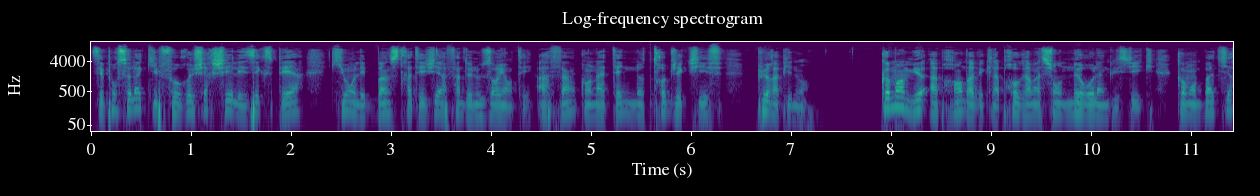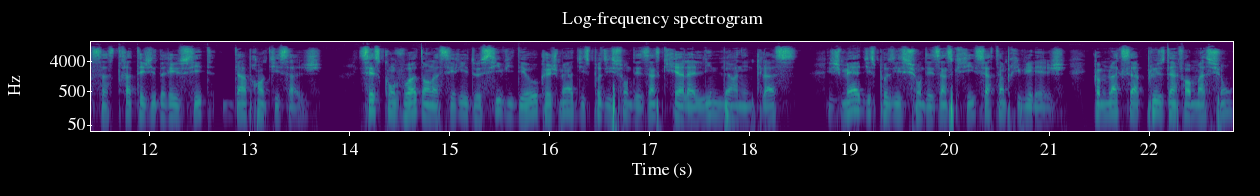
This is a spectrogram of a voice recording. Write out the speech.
C'est pour cela qu'il faut rechercher les experts qui ont les bonnes stratégies afin de nous orienter, afin qu'on atteigne notre objectif plus rapidement. Comment mieux apprendre avec la programmation neurolinguistique? Comment bâtir sa stratégie de réussite d'apprentissage? C'est ce qu'on voit dans la série de 6 vidéos que je mets à disposition des inscrits à la Lean Learning Class. Je mets à disposition des inscrits certains privilèges, comme l'accès à plus d'informations,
